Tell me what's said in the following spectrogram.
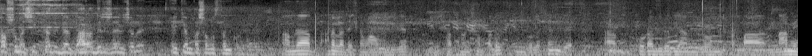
সবসময় শিক্ষার্থীদের পাহারাদের হিসেবে এই ক্যাম্পাস অবস্থান করব। আমরা বেলা দেখলাম আওয়ামী লীগের যিনি সাধারণ সম্পাদক তিনি বলেছেন যে কোটা বিরোধী আন্দোলন বা নামে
